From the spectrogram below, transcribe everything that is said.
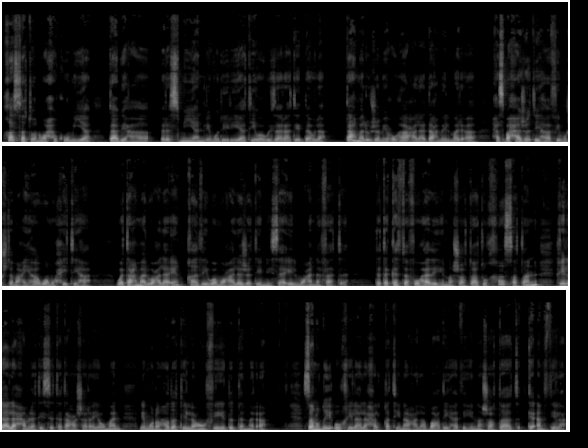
خاصة وحكومية تابعة رسميا لمديريات ووزارات الدولة، تعمل جميعها على دعم المرأة حسب حاجتها في مجتمعها ومحيطها، وتعمل على إنقاذ ومعالجة النساء المعنفات. تتكثف هذه النشاطات خاصة خلال حملة الستة عشر يوما لمناهضة العنف ضد المرأة. سنضيء خلال حلقتنا على بعض هذه النشاطات كأمثلة.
